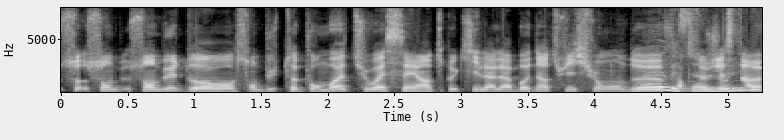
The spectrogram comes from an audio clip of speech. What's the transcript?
son, but, son but, pour moi, tu vois, c'est un truc, il a la bonne intuition de Ouais, faire c'est ce un geste à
